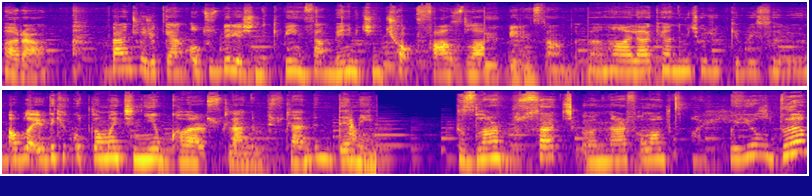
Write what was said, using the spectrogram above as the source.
para. Ben çocukken 31 yaşındaki bir insan benim için çok fazla büyük bir insandı. Ben hala kendimi çocuk gibi hissediyorum. Abla evdeki kutlama için niye bu kadar süslendin püslendin demeyin. Kızlar bu saç, önler falan. Ay bayıldım.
